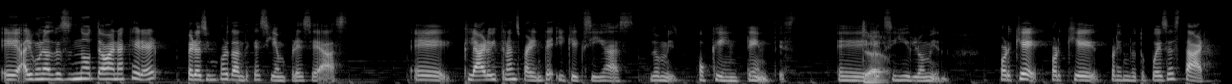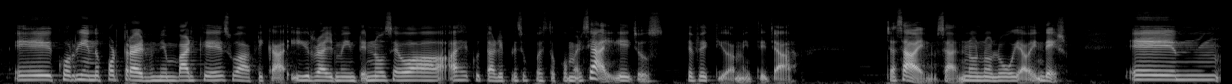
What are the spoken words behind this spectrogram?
Eh, algunas veces no te van a querer, pero es importante que siempre seas eh, claro y transparente y que exijas lo mismo o que intentes exigir lo mismo. ¿Por qué? Porque, por ejemplo, tú puedes estar eh, corriendo por traer un embarque de Sudáfrica y realmente no se va a ejecutar el presupuesto comercial y ellos efectivamente ya, ya saben, o sea, no, no lo voy a vender. Em,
